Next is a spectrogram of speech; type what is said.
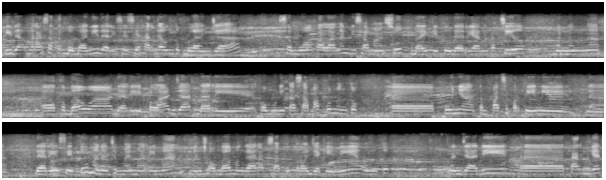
tidak merasa terbebani dari sisi harga untuk belanja. Semua kalangan bisa masuk, baik itu dari anak kecil, menengah, uh, ke bawah, dari pelajar, dari komunitas apa pun untuk uh, punya tempat seperti ini. Nah, dari situ manajemen Marimar mencoba menggarap satu proyek ini untuk menjadi uh, target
